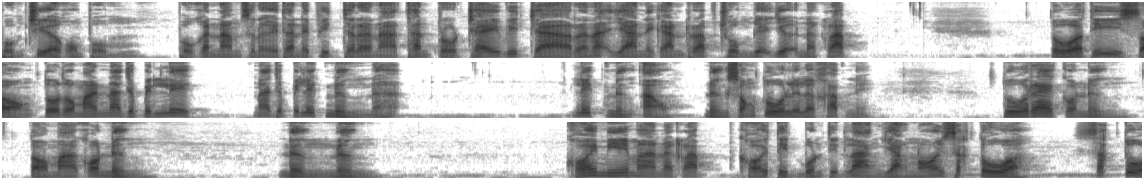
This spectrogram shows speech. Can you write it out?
ผมเชื่อของผม ผมก็นำเสนอท่านในพิจารณาท่านโปรดใช้วิจารณญาณในการรับชมเยอะๆนะครับ ตัวที่สองตัวต่อมาน่าจะเป็นเลขน่าจะเป็นเลขหนึ่งนะฮะเลขหนึ่งอ้าหนึ่งสองตัวเลยเหรอครับนี่ตัวแรกก็หนึ่งต่อมาก็หนึ่งหนึ่งหนึ่งขอให้มีให้มานะครับ ขอให้ติดบนติดล่างอย่างน้อยสักตัว สักตัว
